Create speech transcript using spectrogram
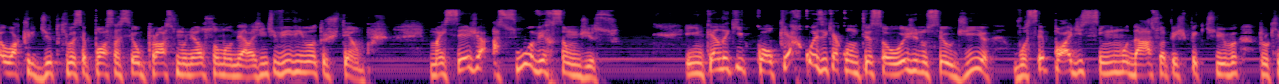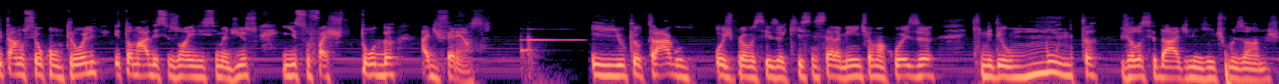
eu acredito que você possa ser o próximo Nelson Mandela. A gente vive em outros tempos. Mas seja a sua versão disso. E entenda que qualquer coisa que aconteça hoje no seu dia, você pode sim mudar a sua perspectiva para o que está no seu controle e tomar decisões em cima disso. E isso faz toda a diferença. E o que eu trago hoje para vocês aqui, sinceramente, é uma coisa que me deu muita velocidade nos últimos anos.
